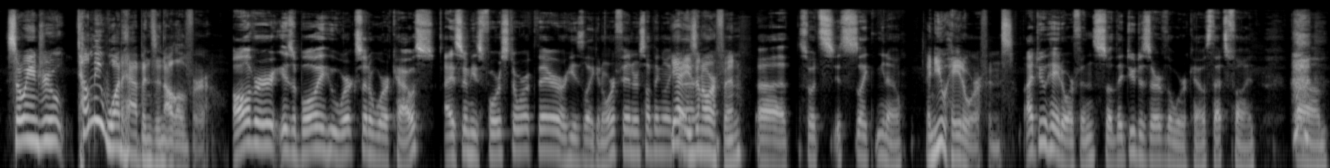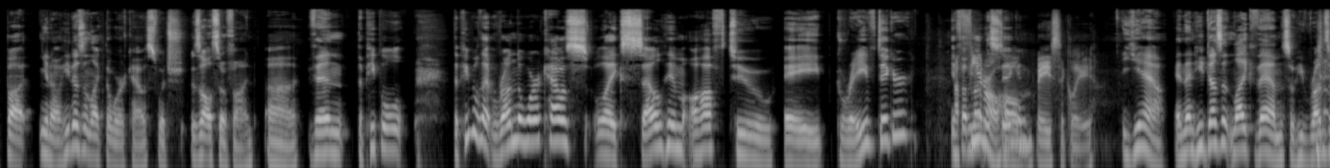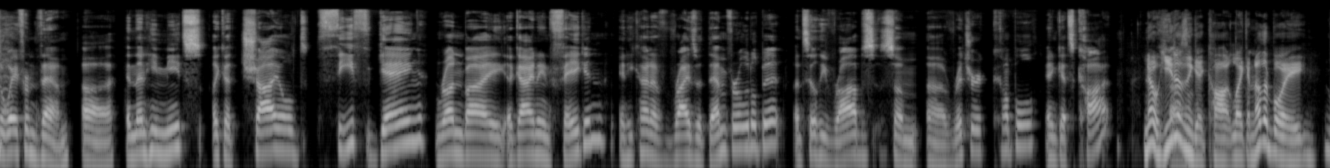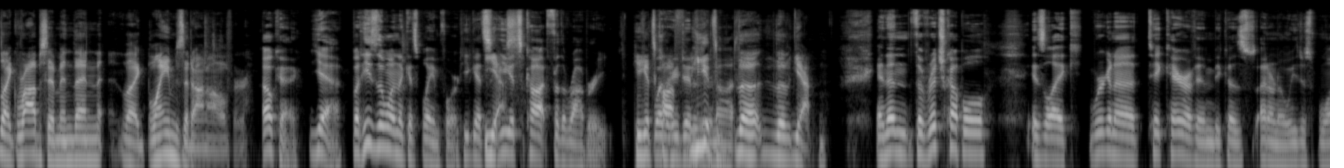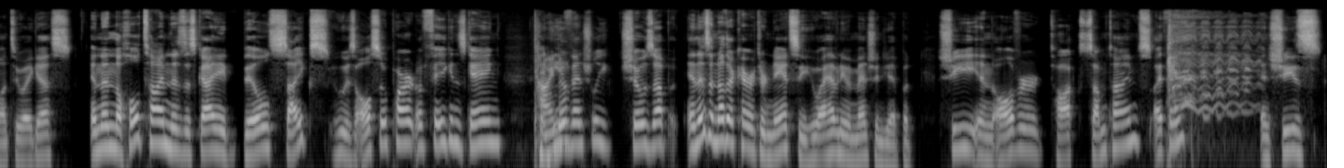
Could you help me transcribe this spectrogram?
So, Andrew, tell me what happens in Oliver. Oliver is a boy who works at a workhouse. I assume he's forced to work there, or he's like an orphan or something like yeah, that. Yeah, he's an orphan, Uh, so it's it's like you know, and you hate orphans. I do hate orphans, so they do deserve the workhouse. That's fine. Um, but you know, he doesn't like the workhouse, which is also fine. Uh, then the people, the people that run the workhouse, like sell him off to a grave digger. If a I'm not funeral mistaken. home, basically. Yeah, and then he doesn't like them, so he runs away from them. Uh, and then he meets like a child thief gang run by a guy named Fagin, and he kind of rides with them for a little bit until he robs some uh, richer couple and gets caught. No, he Uh, doesn't get caught. Like another boy, like robs him and then like blames it on Oliver. Okay, yeah, but he's the one that gets blamed for it. He gets Yes. he gets caught for the robbery. He gets Whether caught. he He, did it or gets the the yeah. And then the rich couple is like, we're gonna take care of him because I don't know, we just want to, I guess. And then the whole time there's this guy, Bill Sikes, who is also part of Fagin's gang. Kind he of. eventually shows up. And there's another character, Nancy, who I haven't even mentioned yet, but she and Oliver talk sometimes, I think. and she's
